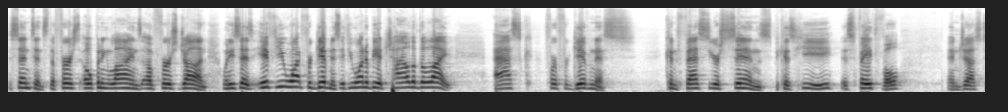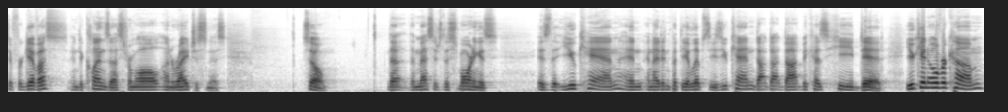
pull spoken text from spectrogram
sentence, the first opening lines of First John, when he says, If you want forgiveness, if you want to be a child of the light, ask for forgiveness. Confess your sins, because he is faithful and just to forgive us and to cleanse us from all unrighteousness. So, the, the message this morning is, is that you can, and, and I didn't put the ellipses, you can, dot, dot, dot, because he did. You can overcome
